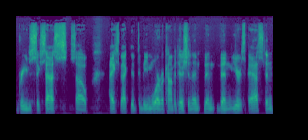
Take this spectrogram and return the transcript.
breeds success. So I expect it to be more of a competition than than, than years past, and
